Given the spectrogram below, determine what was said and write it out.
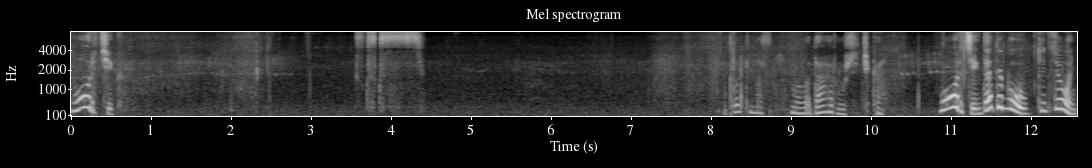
Мурчик. А тут у нас молода грушечка. Мурчик, де ти був? Кіцюнь?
